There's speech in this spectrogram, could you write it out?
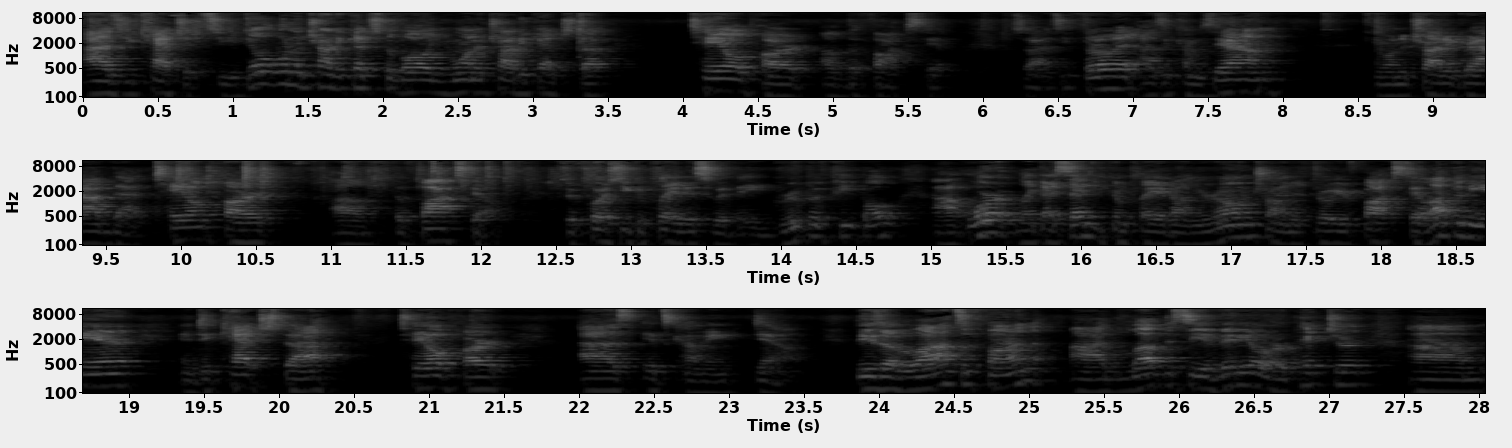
as you catch it. So you don't want to try to catch the ball, you want to try to catch the tail part of the foxtail. So as you throw it, as it comes down, you want to try to grab that tail part of the foxtail. So of course you can play this with a group of people, uh, or like I said, you can play it on your own, trying to throw your foxtail up in the air and to catch that tail part as it's coming down. These are lots of fun. I'd love to see a video or a picture um,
